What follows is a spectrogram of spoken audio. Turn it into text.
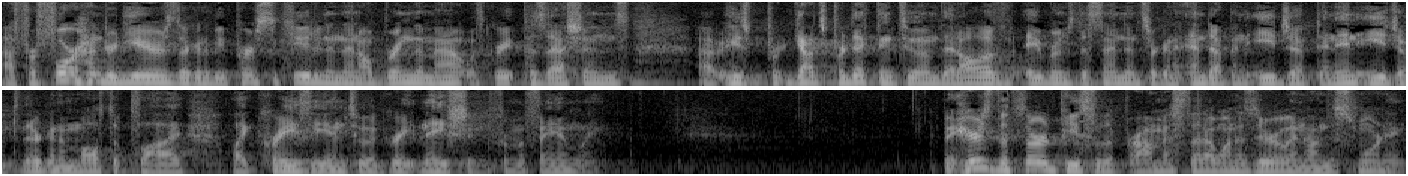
Uh, for 400 years, they're going to be persecuted, and then I'll bring them out with great possessions. Uh, he's, God's predicting to him that all of Abram's descendants are going to end up in Egypt, and in Egypt, they're going to multiply like crazy into a great nation from a family. But here's the third piece of the promise that I want to zero in on this morning.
